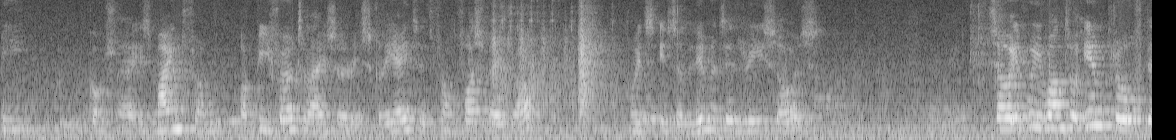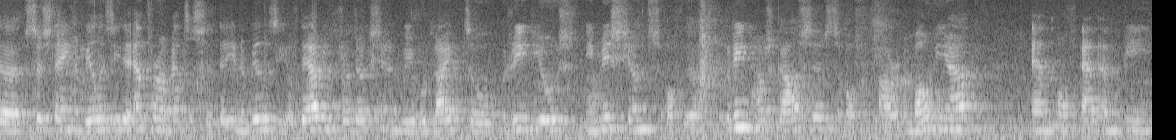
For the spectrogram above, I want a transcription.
P uh, is mined from, or P fertilizer is created from phosphate rock, which is a limited resource. So if we want to improve the sustainability, the environmental sustainability of dairy production, we would like to reduce emissions of the greenhouse gases, of our ammonia, and of NMP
